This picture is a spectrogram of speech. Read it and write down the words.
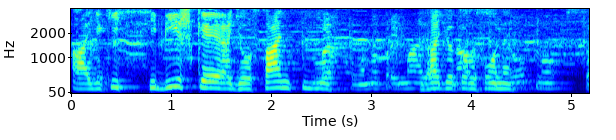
А якісь сібішки, радіостанції, Легко, воно приймає Радіотелефони. абсолютно все.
